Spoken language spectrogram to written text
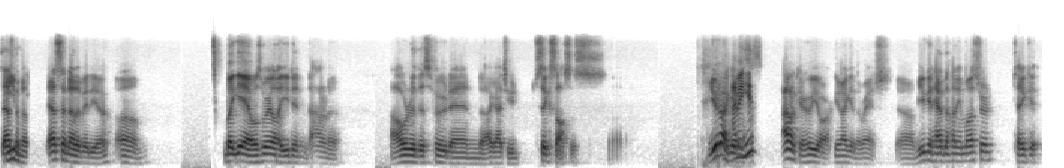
that's Even- another, that's another video. Um, but yeah, it was weird. Like you didn't. I don't know. I ordered this food and I got you six sauces. You're not getting. I mean, his I don't care who you are. You're not getting the ranch. Um, you can have the honey mustard. Take it.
